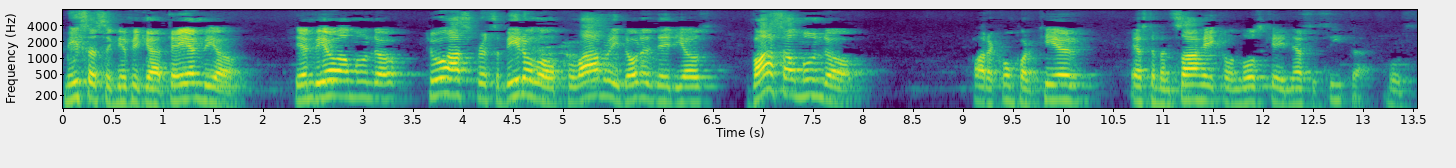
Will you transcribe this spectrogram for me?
Misa significa te envió. Te envió al mundo. Tú has recibido la palabra y dones de Dios. Vas al mundo para compartir este mensaje con los que necesitan, los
